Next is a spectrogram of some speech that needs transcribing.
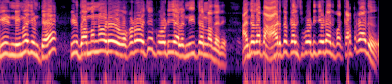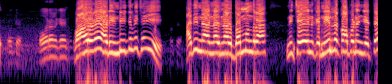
ఈడు నిమేజ్ ఉంటే ఈడు దమ్మన్నోడు ఒకడో వచ్చి పోటీ చేయాలి నీతి అన్నది అది అంతే తప్ప ఆడితో కలిసి పోటీ చేయడం అది కరెక్ట్ కాదు. ఓకే. ఓవరాల్గా ఇప్పుడు వారుగా ఆడు ఇండివిజువల్గా చెయ్యి అది నాకు దమ్ముందిరా నేను చేయను నేను కాపాడని చెప్తే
